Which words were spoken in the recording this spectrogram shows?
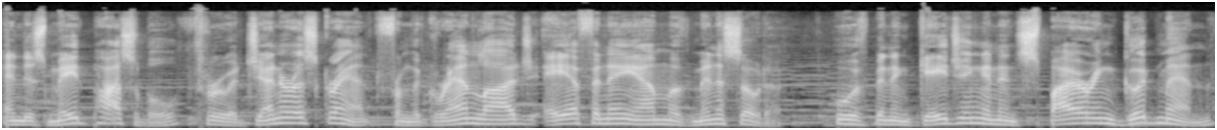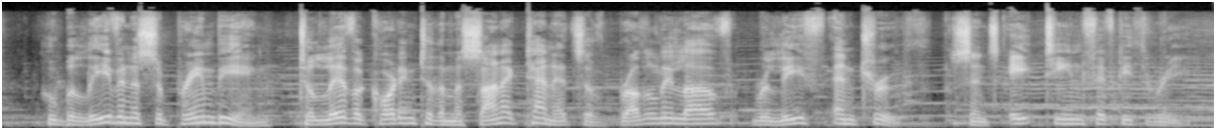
and is made possible through a generous grant from the Grand Lodge AF&AM of Minnesota, who have been engaging and inspiring good men who believe in a supreme being to live according to the Masonic tenets of brotherly love, relief, and truth since 1853.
